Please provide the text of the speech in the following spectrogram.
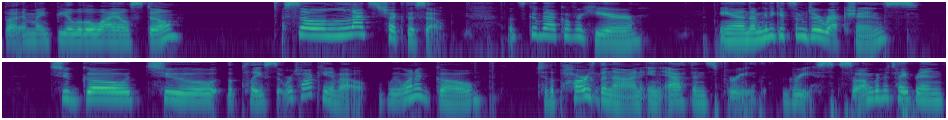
but it might be a little while still. So let's check this out. Let's go back over here and I'm going to get some directions to go to the place that we're talking about. We want to go to the Parthenon in Athens, Greece. So I'm going to type in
